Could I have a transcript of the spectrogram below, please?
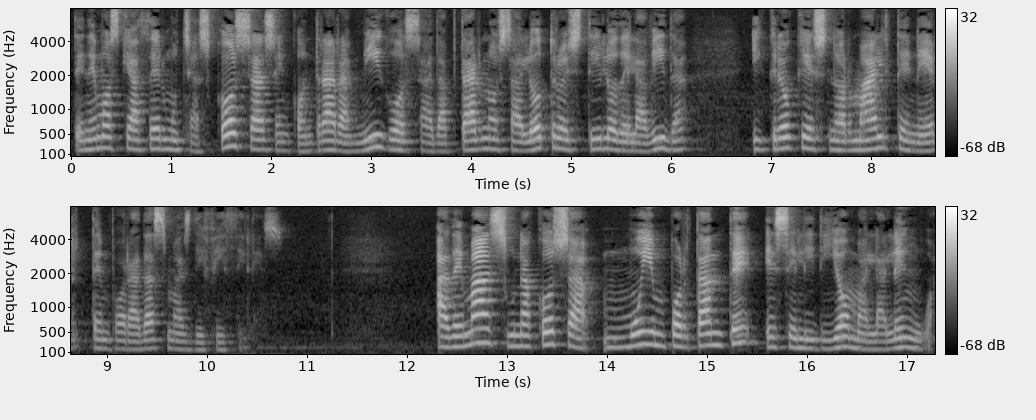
Tenemos que hacer muchas cosas, encontrar amigos, adaptarnos al otro estilo de la vida y creo que es normal tener temporadas más difíciles. Además, una cosa muy importante es el idioma, la lengua.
